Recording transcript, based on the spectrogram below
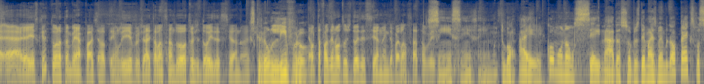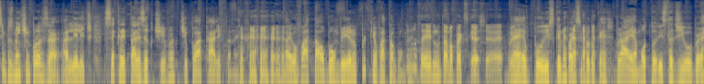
é, a escritora também, a Paty. Ela tem um livro já e tá lançando outros dois esse ano, eu acho. Escreveu um livro. Ela tá fazendo outros dois esse ano ainda, vai lançar talvez. Sim, sim, sim. Muito bom. A ele. Como não sei nada sobre os demais membros da OPEX, vou simplesmente improvisar. A Lilith, secretária executiva, tipo a Califa, né? Aí o Vatal, bombeiro. Por que o Vatal, Eu bombeiro? não sei, ele não tá no Apex Cash, é, é por isso. É, é por isso que ele não participa do cast. Brian, motorista de Uber.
